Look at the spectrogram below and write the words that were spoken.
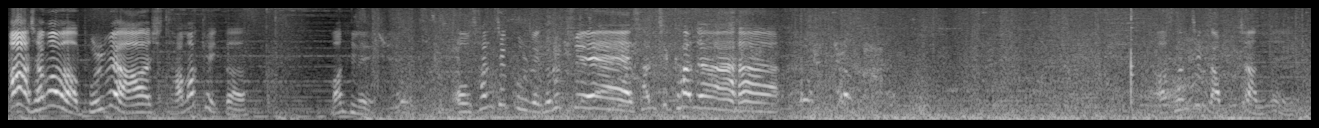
아 잠깐만. 볼베 아씨 다 막혀있다. 맞네. 어 산책 볼베 그렇지. 산책하자. 아 산책 나쁘지 않네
